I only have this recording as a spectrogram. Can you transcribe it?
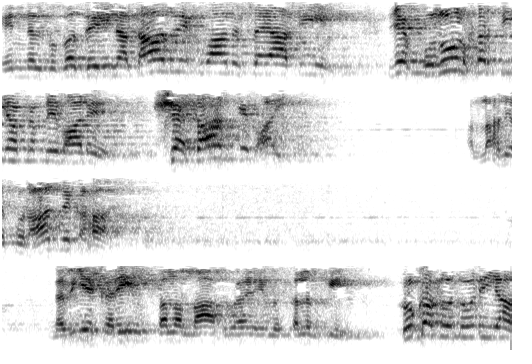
ان المبذرین کان اقوام الشیاطین، یہ فضول خرچیاں کرنے والے شیطان کے بھائی ہیں۔ اللہ نے قرآن میں کہا ہے، نبی کریم صلی اللہ علیہ وسلم کی حکم دوریاں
